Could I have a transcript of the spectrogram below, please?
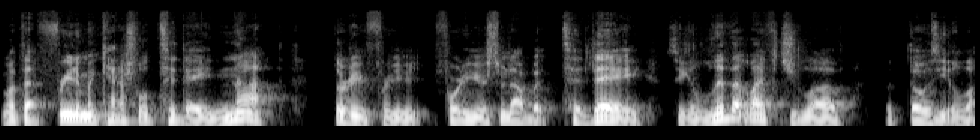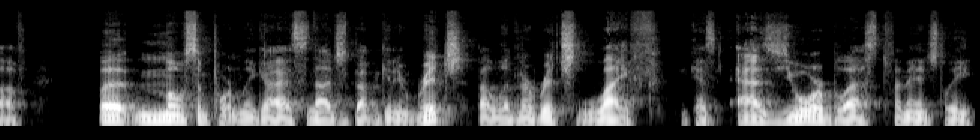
You want that freedom and cash flow today, not 30 or 40 years from now, but today, so you can live that life that you love with those that you love. But most importantly, guys, it's not just about getting rich, about living a rich life. Because as you're blessed financially,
